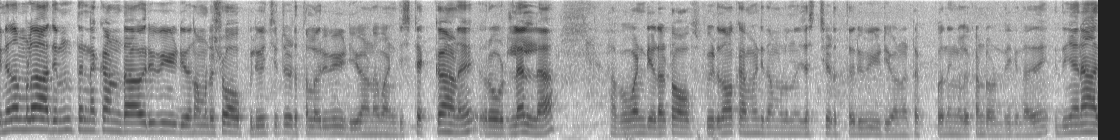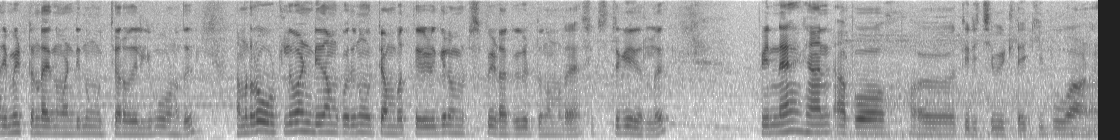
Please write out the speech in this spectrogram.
പിന്നെ നമ്മൾ ആദ്യം തന്നെ കണ്ട ഒരു വീഡിയോ നമ്മുടെ ഷോപ്പിൽ വെച്ചിട്ട് എടുത്തുള്ള ഒരു വീഡിയോ ആണ്. വണ്ടി സ്റ്റെക്കാണ് റോഡിലല്ല അപ്പോൾ വണ്ടിയുടെ ടോപ്പ് സ്പീഡ് നോക്കാൻ വേണ്ടി നമ്മളൊന്ന് ജസ്റ്റ് എടുത്തൊരു വീഡിയോ ആണ് കേട്ടോ ഇപ്പോൾ നിങ്ങൾ കണ്ടുകൊണ്ടിരിക്കുന്നത് ഇത് ഞാൻ ആദ്യം ഇട്ടുണ്ടായിരുന്നു വണ്ടി നൂറ്റി അറുപതിലേക്ക് പോകുന്നത് നമ്മുടെ റോഡിൽ വണ്ടി നമുക്കൊരു നൂറ്റമ്പത്തേഴ് കിലോമീറ്റർ സ്പീഡൊക്കെ കിട്ടും നമ്മുടെ സിക്സ്ത് ഗിയറിൽ പിന്നെ ഞാൻ അപ്പോൾ തിരിച്ച് വീട്ടിലേക്ക് പോവാണ്.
